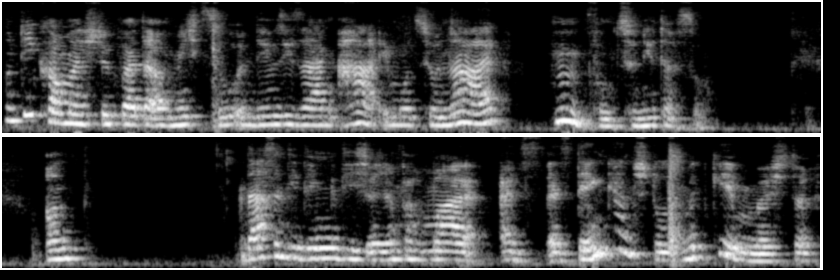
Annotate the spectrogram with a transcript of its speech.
und die kommen ein Stück weiter auf mich zu, indem sie sagen, ah, emotional, hm, funktioniert das so. Und das sind die Dinge, die ich euch einfach mal als, als Denkanstoß mitgeben möchte,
